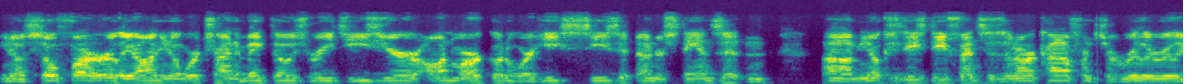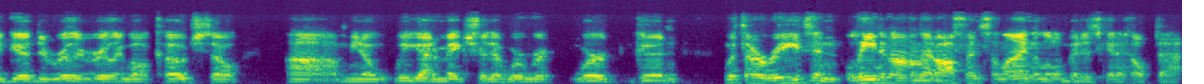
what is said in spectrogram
you know, so far early on, you know, we're trying to make those reads easier on Marco to where he sees it and understands it, and um, you know, because these defenses in our conference are really, really good. They're really, really well coached. So um, you know, we got to make sure that we're we're good with our reads and leaning on that offensive line a little bit is going to help that.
